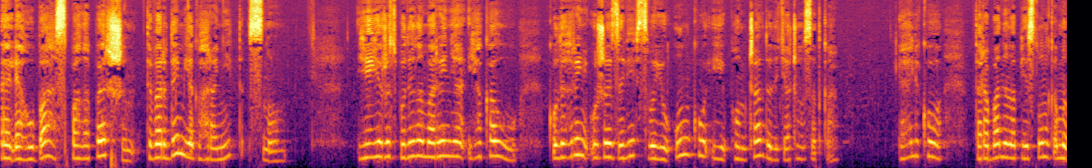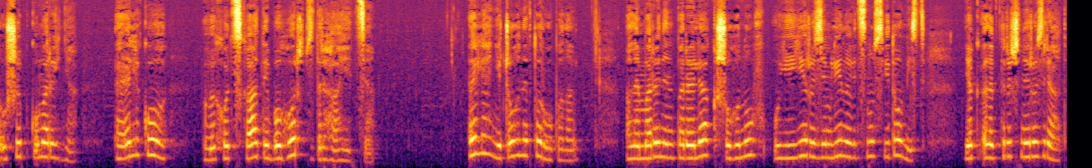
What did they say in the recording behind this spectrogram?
Еля губа спала першим, твердим, як граніт, сном. Її розбудила Мариня Якау, коли Гринь уже завів свою умку і помчав до дитячого садка. Елько, тарабанила п'ястунками у шибку Мариня. Елько, виходь з хати, бо горч здригається. Еля нічого не второпала, але Маринин переляк шугонув у її розімлілу від сну свідомість, як електричний розряд.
